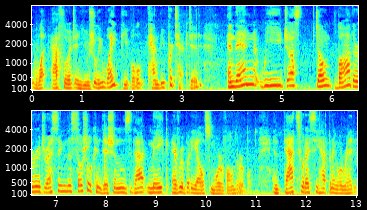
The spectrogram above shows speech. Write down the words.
what affluent and usually white people can be protected, and then we just don't bother addressing the social conditions that make everybody else more vulnerable. And that's what I see happening already.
